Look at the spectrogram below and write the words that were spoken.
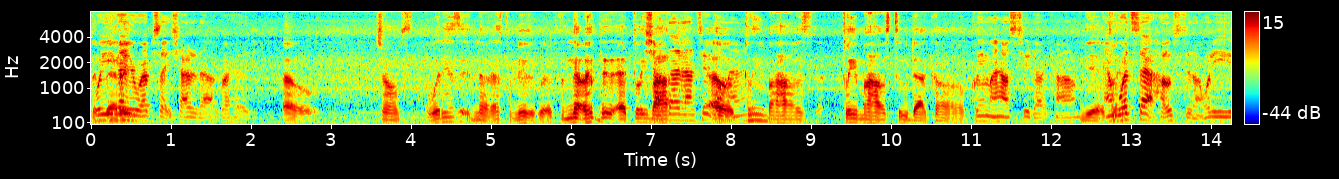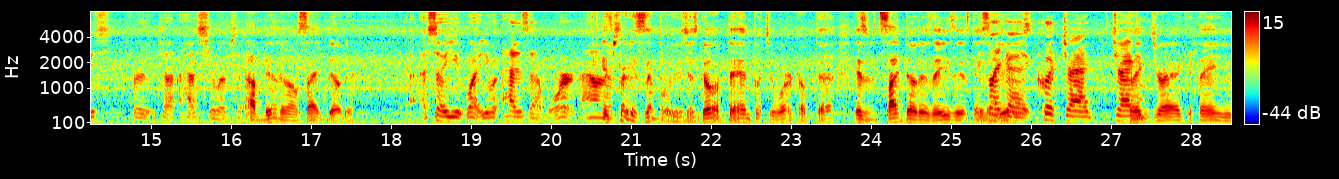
the well, you better. got your website. Shout it out. Go ahead. oh, Trumps. What is it? No, that's the music website. No, uh, clean Shout my that out too. oh, matter. clean my house. Cleanmyhouse2.com. cleanmyhouse2.com. Yeah, And clean- what's that hosted on? What do you use for to host your website? I built it on Site Builder. Uh, so you what you how does that work? I don't It's pretty simple. You just go up there and put your work up there. It's Site Builder is the easiest thing It's to like use. a click drag drag. click drag thing you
